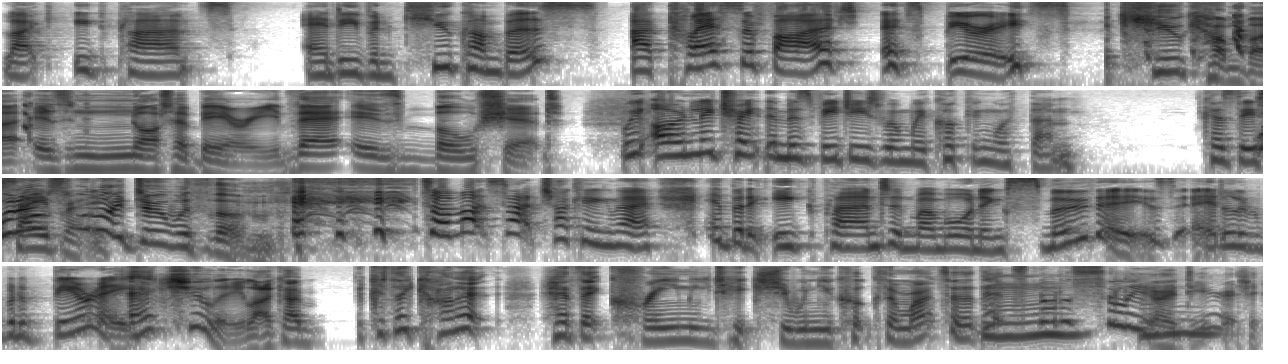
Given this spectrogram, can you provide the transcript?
like eggplants and even cucumbers, are classified as berries. A cucumber is not a berry. That is bullshit. We only treat them as veggies when we're cooking with them because they're What else would I do with them? so I might start chucking my, a bit of eggplant in my morning smoothies, add a little bit of berry. Actually, like I because they kind of have that creamy texture when you cook them, right? So that, that's not a silly mm-hmm. idea. Actually,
